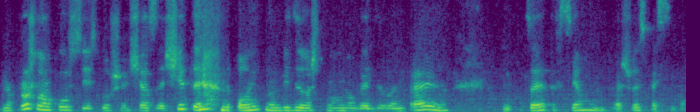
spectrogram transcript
на прошлом курсе, и слушая сейчас защиты, дополнительно убедилась, что мы многое делаем правильно. И за это всем большое спасибо.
